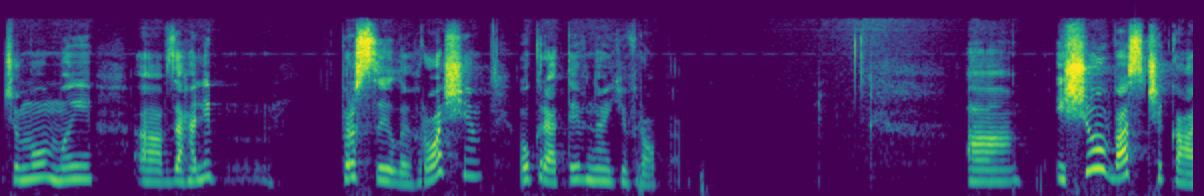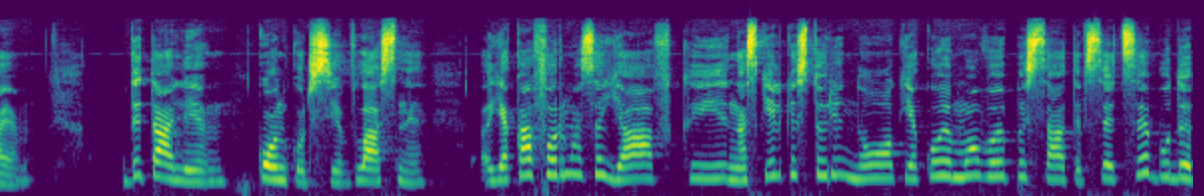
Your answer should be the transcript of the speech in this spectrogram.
чому ми а, взагалі просили гроші у Креативної Європи. А, і що вас чекає? Деталі конкурсів, власне, яка форма заявки, наскільки сторінок, якою мовою писати, все це буде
